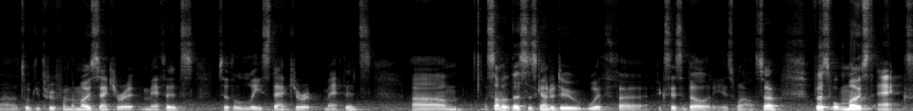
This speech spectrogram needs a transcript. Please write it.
uh, talk you through from the most accurate methods to the least accurate methods. Um, some of this is going to do with uh, accessibility as well. So, first of all, most, ac-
